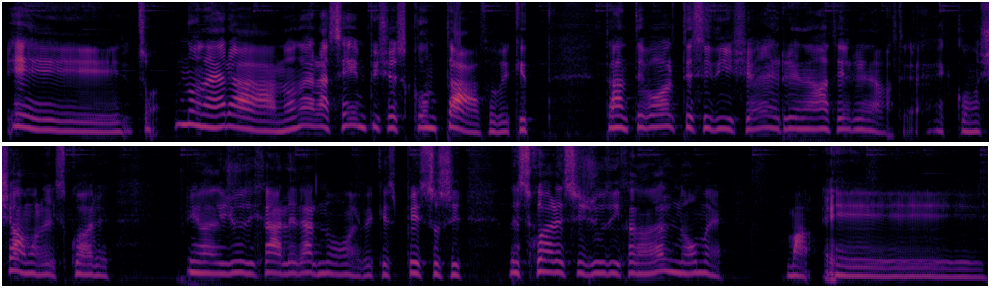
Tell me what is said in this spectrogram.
e insomma, non, era, non era semplice e scontato perché tante volte si dice eh, Renate, Renate, eh, conosciamo le squadre prima di giudicarle dal nome perché spesso si, le squadre si giudicano dal nome ma eh,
